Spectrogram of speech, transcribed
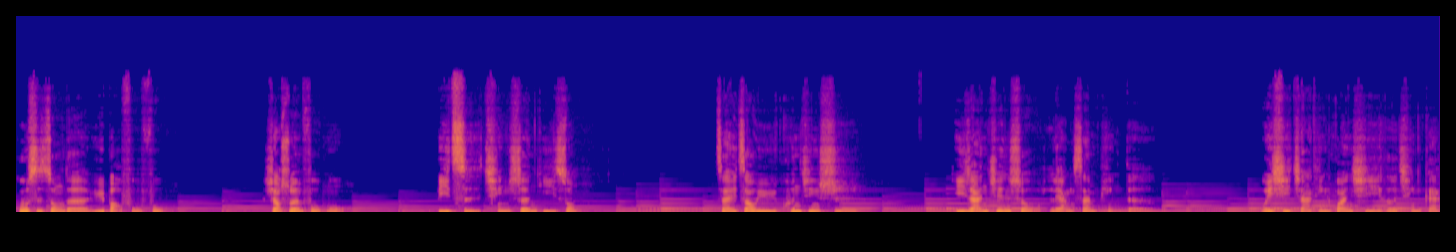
故事中的余宝夫妇孝顺父母，彼此情深意重。在遭遇困境时，依然坚守良善品德，维系家庭关系和情感，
